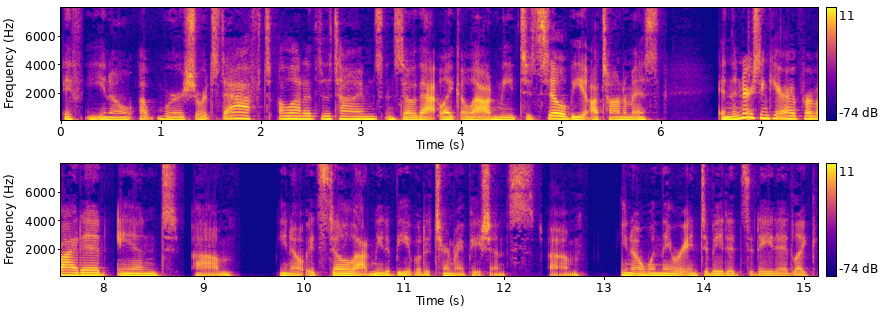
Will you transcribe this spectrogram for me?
if you know uh, we're short staffed a lot of the times and so that like allowed me to still be autonomous in the nursing care i provided and um you know it still allowed me to be able to turn my patients um you know when they were intubated sedated like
